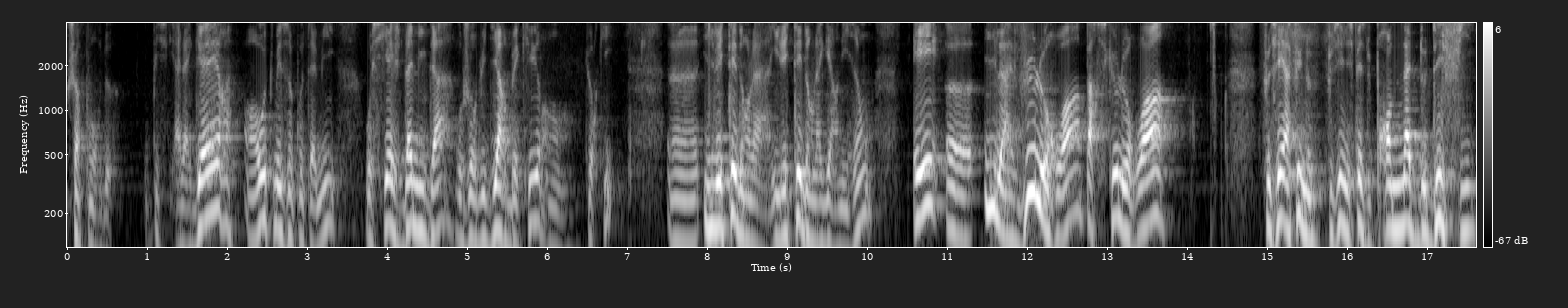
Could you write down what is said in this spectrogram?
Chapour II, puisqu'à la guerre en Haute-Mésopotamie, au siège d'Amida, aujourd'hui Diyarbakir en Turquie. Euh, il, était dans la, il était dans la garnison et euh, il a vu le roi parce que le roi faisait, faisait une espèce de promenade de défi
